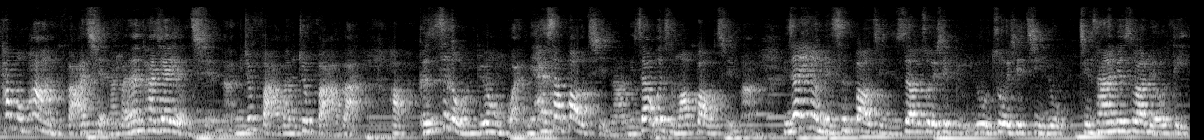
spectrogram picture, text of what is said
他不怕你罚钱啊，反正他家有钱啊，你就罚吧，你就罚吧，好，可是这个我们不用管，你还是要报警啊，你知道为什么要报警吗？你知道因为每次报警你是要做一些笔录，做一些记录，警察那边是要留底？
